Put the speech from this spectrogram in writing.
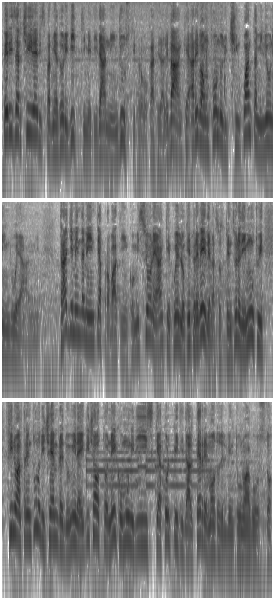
Per risarcire risparmiatori vittime di danni ingiusti provocati dalle banche arriva un fondo di 50 milioni in due anni. Tra gli emendamenti approvati in Commissione anche quello che prevede la sospensione dei mutui fino al 31 dicembre 2018 nei comuni di Ischia colpiti dal terremoto del 21 agosto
